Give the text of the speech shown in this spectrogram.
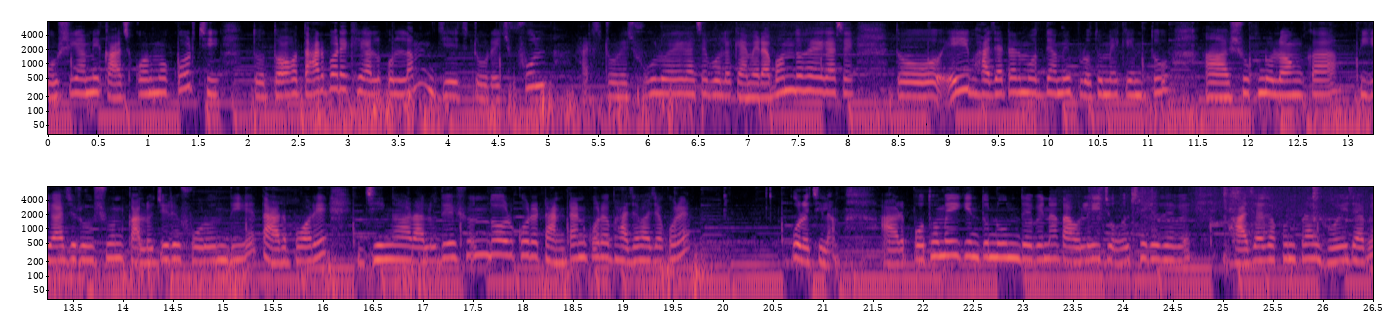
বসিয়ে আমি কাজকর্ম করছি, তো তারপরে খেয়াল করলাম যে স্টোরেজ ফুল আর স্টোরেজ ফুল হয়ে গেছে বলে ক্যামেরা বন্ধ হয়ে গেছে। তো এই ভাজাটার মধ্যে আমি প্রথমে কিন্তু শুকনো লঙ্কা, পেঁয়াজ, রসুন, কালো জিরে ফোড়ন দিয়ে তারপরে ঝিঙা আর আলু দিয়ে সুন্দর করে টান টান করে ভাজা ভাজা করে করেছিলাম। আর প্রথমেই কিন্তু নুন দেবে না, তাহলেই জল ছেড়ে দেবে। ভাজা যখন প্রায় হয়ে যাবে,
